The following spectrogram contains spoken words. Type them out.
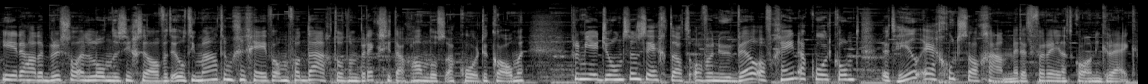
Eerder hadden Brussel en Londen zichzelf het ultimatum gegeven om vandaag tot een brexit-handelsakkoord te komen. Premier Johnson zegt dat of er nu wel of geen akkoord komt, het heel erg goed zal gaan met het Verenigd Koninkrijk.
